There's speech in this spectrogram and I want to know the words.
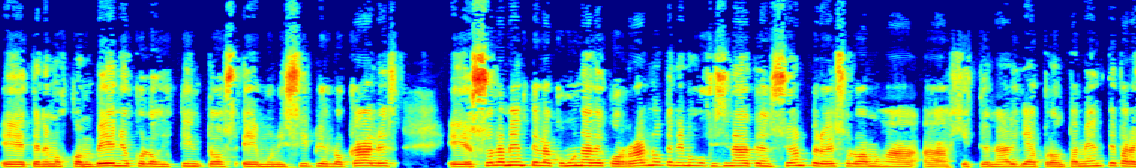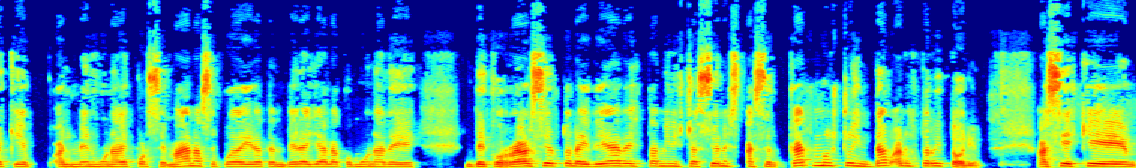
Eh, tenemos convenios con los distintos eh, municipios locales. Eh, solamente en la comuna de Corral no tenemos oficina de atención, pero eso lo vamos a, gestionar ya prontamente para que al menos una vez por semana se pueda ir a atender allá a la comuna de, Corral, ¿cierto? La idea de esta administración es acercar nuestro INDAP a los territorios. Así es que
